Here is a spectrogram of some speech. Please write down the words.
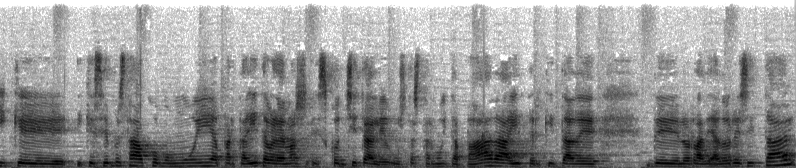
y que, y que siempre estaba como muy apartadita, pero además es conchita, le gusta estar muy tapada ahí cerquita de, de los radiadores y tal.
